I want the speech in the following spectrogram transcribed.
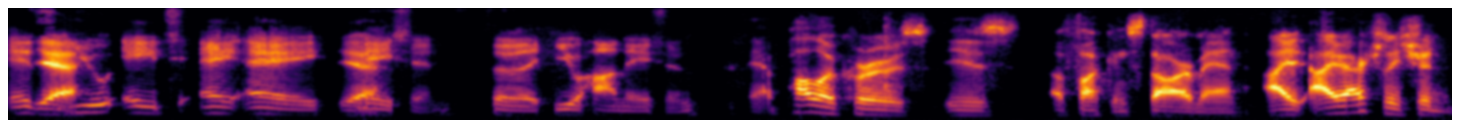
it's Yeah. U H A A Yeah. Nation, so like Uhaa Nation. Yeah, Apollo Crews is a fucking star, man. I, I actually should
